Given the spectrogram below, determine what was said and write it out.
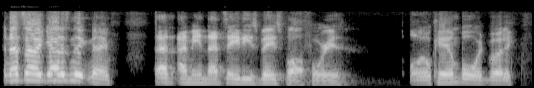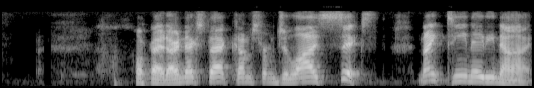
and that's how he got his nickname. That I mean that's 80s baseball for you. Oil Can Boyd, buddy. All right, our next fact comes from July 6th, 1989.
